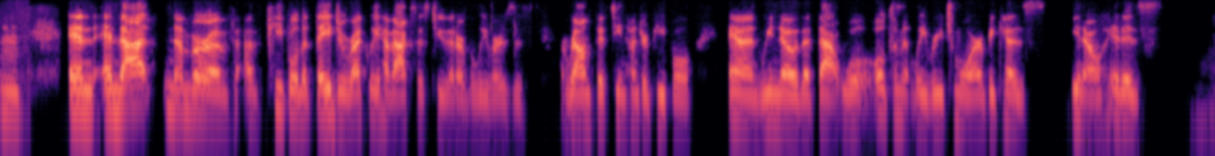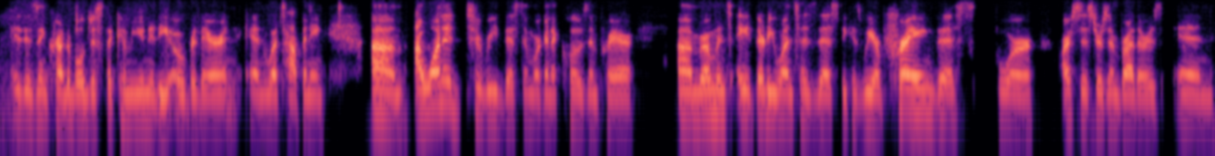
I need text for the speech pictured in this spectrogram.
Mm and and that number of of people that they directly have access to that are believers is around 1500 people. And we know that that will ultimately reach more because you know it is it is incredible just the community over there and and what's happening. Um, i wanted to read this and we're going to close in prayer. Um, romans 8 31 says this because we are praying this for our sisters and brothers in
